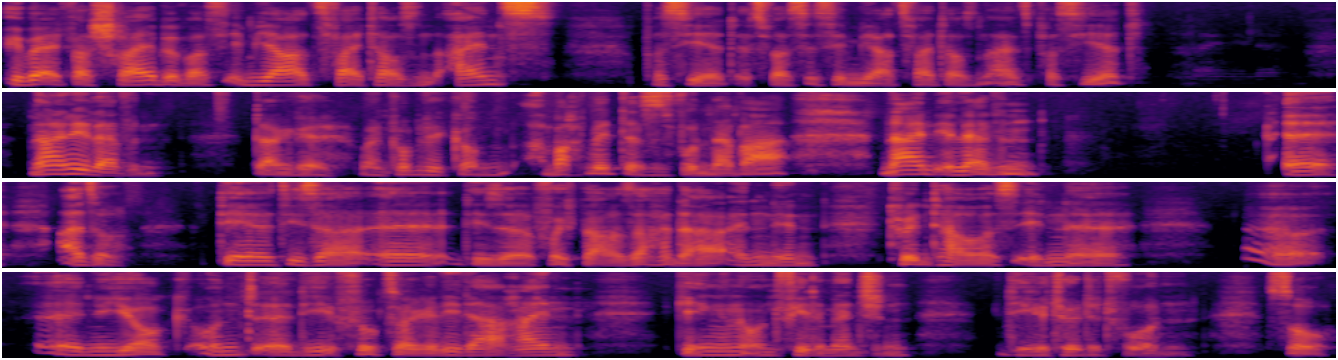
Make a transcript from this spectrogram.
über etwas schreibe, was im Jahr 2001 passiert ist. Was ist im Jahr 2001 passiert? 9-11. Danke, mein Publikum macht mit, das ist wunderbar. 9-11, äh, also der, dieser, äh, diese furchtbare Sache da in den Twin Towers in äh, äh New York und äh, die Flugzeuge, die da reingingen und viele Menschen, die getötet wurden. So,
